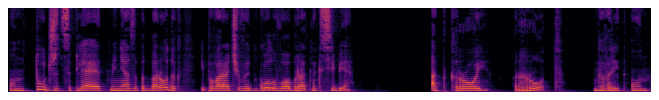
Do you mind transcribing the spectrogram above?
Он тут же цепляет меня за подбородок и поворачивает голову обратно к себе. «Открой рот», — говорит он.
